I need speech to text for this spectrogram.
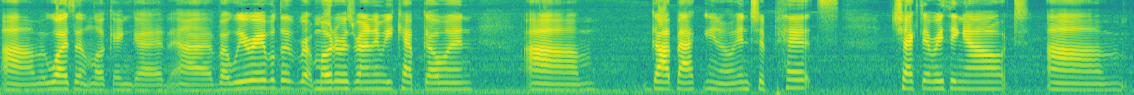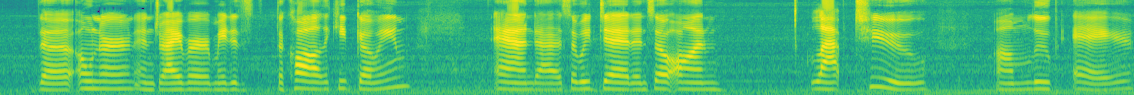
Um, it wasn't looking good, uh, but we were able to. Motor was running. We kept going. Um, got back, you know, into pits. Checked everything out. Um, the owner and driver made it the call to keep going, and uh, so we did. And so on lap two, um, loop A,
